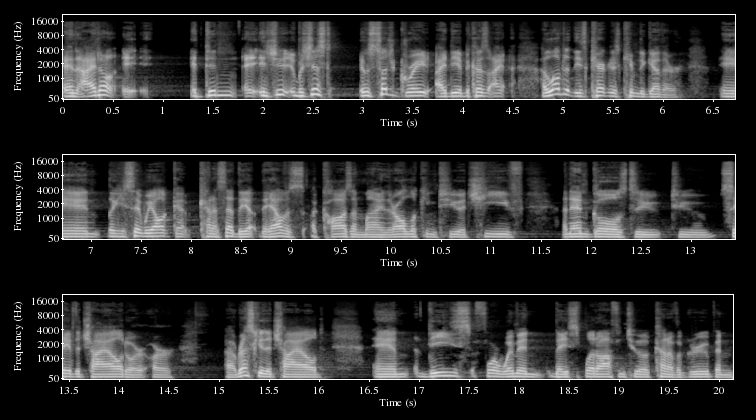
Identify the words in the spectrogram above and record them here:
and I don't. It, it didn't. It, it was just. It was such a great idea because I I loved that these characters came together and like you said, we all got, kind of said they they have a cause in mind. They're all looking to achieve an end goal is to to save the child or or uh, rescue the child. And these four women they split off into a kind of a group, and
